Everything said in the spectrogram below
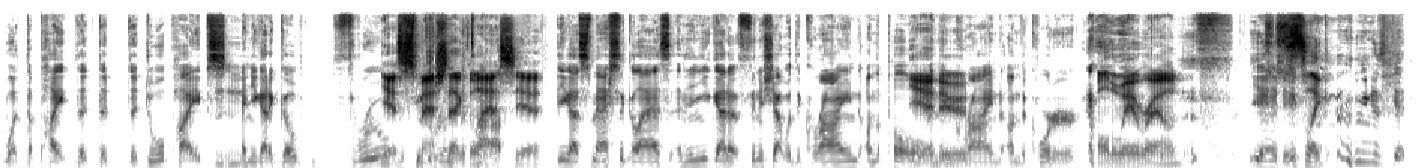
what the pipe the the, the dual pipes Mhm. and you got to go through Yeah, smash that glass. top. Yeah. You got to smash the glass and then you got to finish out with the grind on the pull Yeah, and then dude. grind on the quarter. All the way around. yeah, dude. It's like- you just get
